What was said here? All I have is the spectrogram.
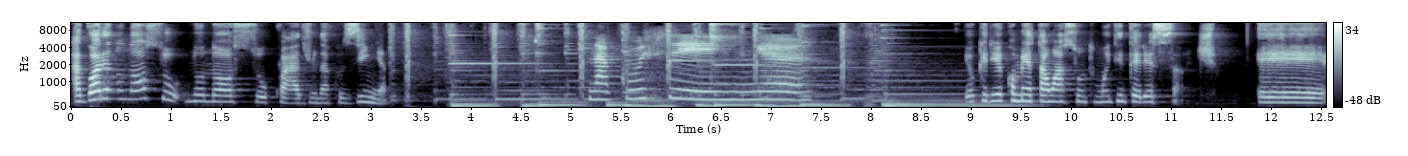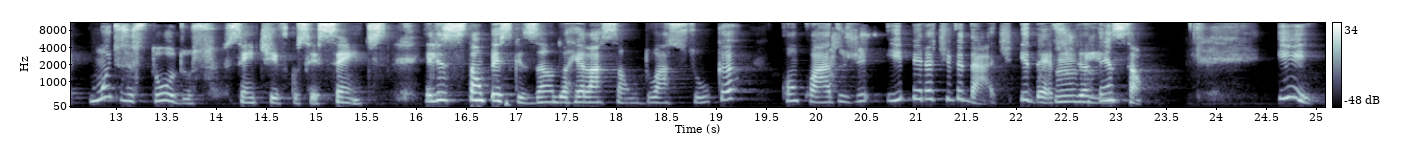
Agora no nosso no nosso quadro na cozinha. Na cozinha eu queria comentar um assunto muito interessante. É, muitos estudos científicos recentes, eles estão pesquisando a relação do açúcar com quadros de hiperatividade e déficit uhum. de atenção. E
